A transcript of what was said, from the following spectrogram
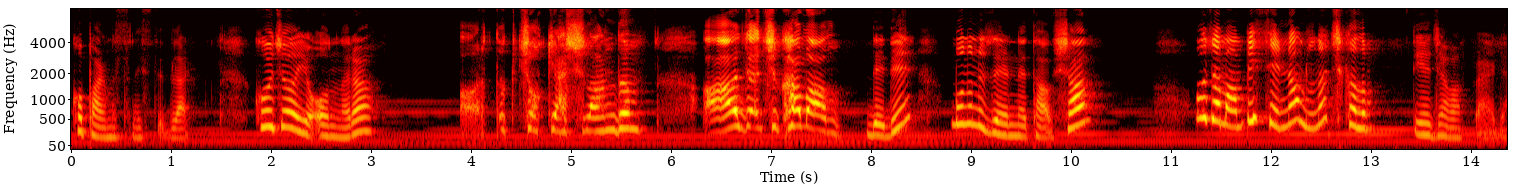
koparmasını istediler. Koca ayı onlara Artık çok yaşlandım. Ağaca çıkamam. dedi. Bunun üzerine tavşan O zaman biz senin omzuna çıkalım. diye cevap verdi.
